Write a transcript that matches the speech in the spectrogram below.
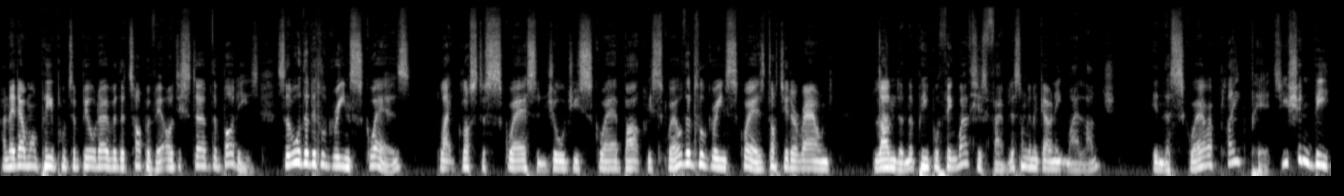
and they don't want people to build over the top of it or disturb the bodies. So all the little green squares, like Gloucester Square, St George's Square, Berkeley Square, all the little green squares dotted around London that people think, well, this is fabulous. I'm going to go and eat my lunch in the square are plague pits. You shouldn't be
